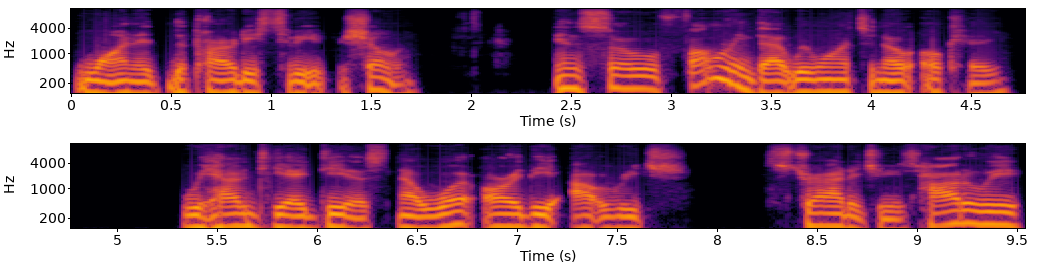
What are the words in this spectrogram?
wanted the priorities to be shown. And so following that, we wanted to know, okay, we have the ideas. Now, what are the outreach strategies? How do we,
